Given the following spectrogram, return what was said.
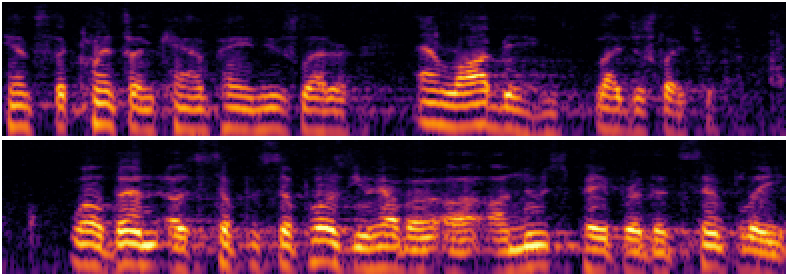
hence the Clinton campaign newsletter, and lobbying legislatures. Well, then, uh, sup- suppose you have a, a, a, newspaper that simply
